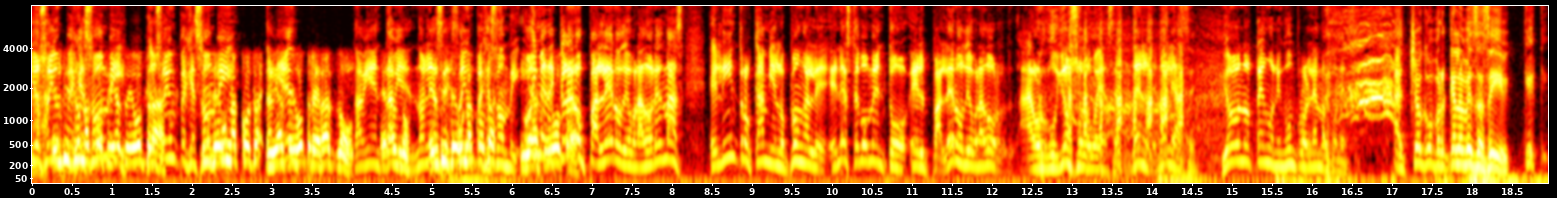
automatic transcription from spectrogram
yo soy un dice peje una cosa y zombie. hace otra. Yo soy un peje Dice una cosa Está y bien. hace otra, Erasmo. Está bien, está Erasmo. bien, no le hace, soy una un peje cosa zombie. y Hoy me declaro otra. palero de Obrador. Es más, el intro cámbienlo, póngale en este momento el palero de Obrador. Ah, orgulloso lo voy a hacer. Denle, no le hace. Yo no tengo ningún problema con eso. Choco, ¿por qué lo ves así? ¿Qué, qué-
